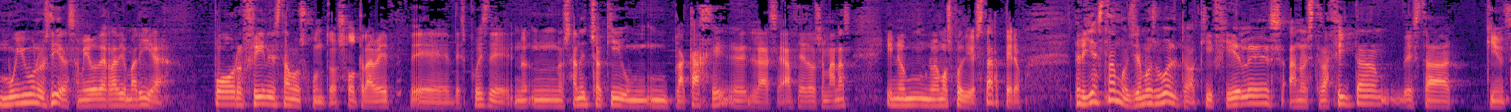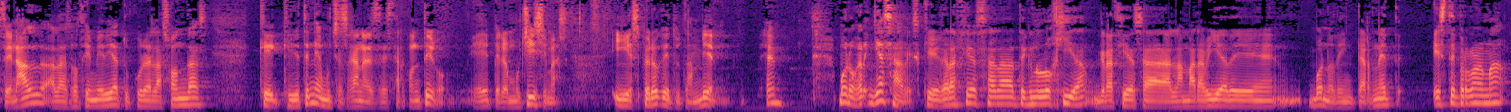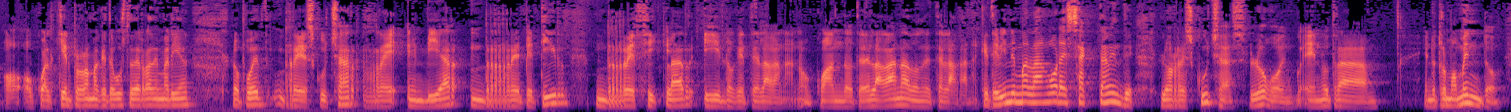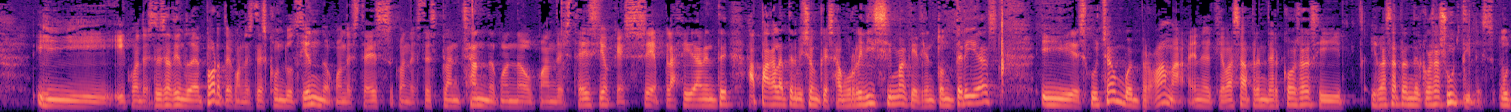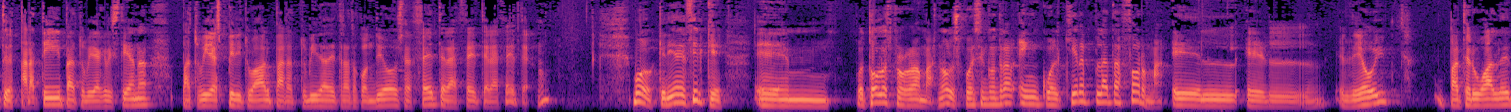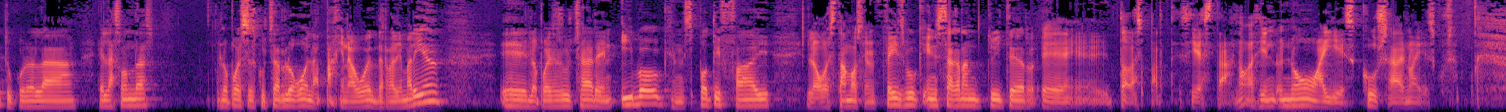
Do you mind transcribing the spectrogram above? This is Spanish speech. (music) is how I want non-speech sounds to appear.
Muy buenos días, amigo de Radio María. Por fin estamos juntos, otra vez, eh, después de... no- nos han hecho aquí un, placaje eh, las, hace dos semanas y no, hemos podido estar, pero, pero ya estamos, ya hemos vuelto aquí fieles a nuestra cita, esta quincenal, a las doce y media, Tu cura en las ondas, que, que yo tenía muchas ganas de estar contigo, eh, pero muchísimas. Y espero que tú también. ¿eh? Bueno, ya sabes que gracias a la tecnología, gracias a la maravilla de, bueno, de Internet, este programa o, cualquier programa que te guste de Radio María lo puedes reescuchar, reenviar, repetir, reciclar y lo que te la gana, ¿no? Cuando te dé la gana, donde te la gana. Que te viene mal ahora exactamente, lo reescuchas luego en, en otra, en otro momento. Y, y cuando estés haciendo deporte, cuando estés conduciendo, cuando estés, cuando estés planchando, cuando, cuando estés, yo que sé, plácidamente, apaga la televisión que es aburridísima, que dicen tonterías, y escucha un buen programa en el que vas a aprender cosas y, y vas a aprender cosas útiles, útiles para ti, para tu vida cristiana, para tu vida espiritual, para tu vida de trato con Dios, etcétera, etcétera, etcétera, ¿no? Bueno, quería decir que eh, pues todos los programas, ¿no? Los puedes encontrar en cualquier plataforma. El, el de hoy, Pater Ugalde, Tu cura la- en las ondas, lo puedes escuchar luego en la página web de Radio María. eh, lo puedes escuchar en Evox, en Spotify, luego estamos en Facebook, Instagram, Twitter, eh, todas partes, y ya está, ¿no? Así no- no hay excusa, no hay excusa.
